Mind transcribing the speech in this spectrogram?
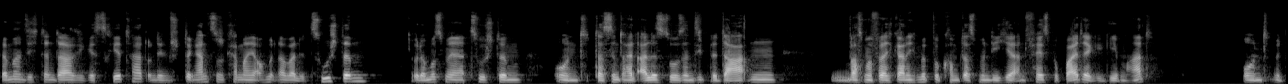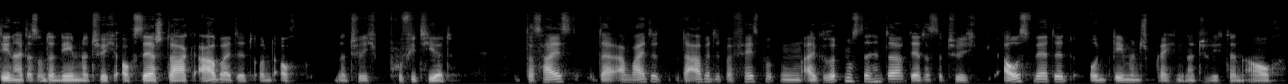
wenn man sich dann da registriert hat und dem, dem Ganzen kann man ja auch mittlerweile zustimmen oder muss man ja zustimmen. Und das sind halt alles so sensible Daten, was man vielleicht gar nicht mitbekommt, dass man die hier an Facebook weitergegeben hat und mit denen halt das Unternehmen natürlich auch sehr stark arbeitet und auch natürlich profitiert. Das heißt, da arbeitet, da arbeitet bei Facebook ein Algorithmus dahinter, der das natürlich auswertet und dementsprechend natürlich dann auch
